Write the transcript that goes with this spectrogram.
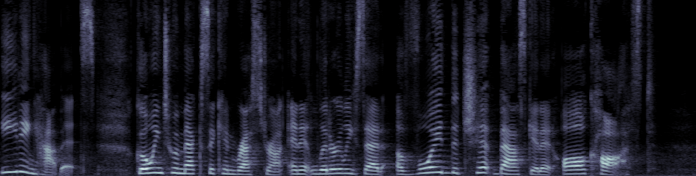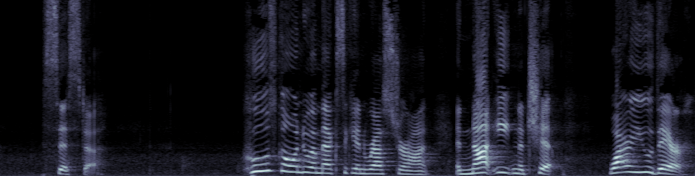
eating habits. Going to a Mexican restaurant and it literally said, avoid the chip basket at all cost. Sista. Who's going to a Mexican restaurant and not eating a chip? Why are you there?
